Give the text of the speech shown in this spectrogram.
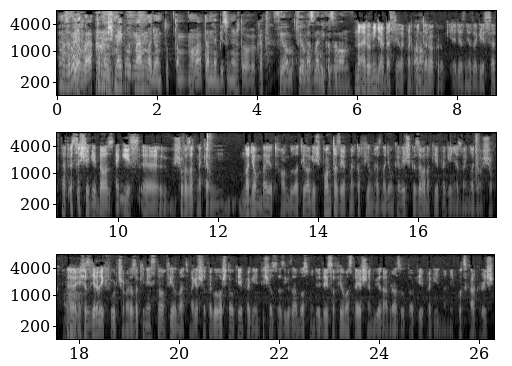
Az elejét láttam, és még úgy nem nagyon tudtam hova tenni bizonyos dolgokat. Film, filmhez mennyi köze van? Na, erről mindjárt beszélek, mert Aha. pont erre akarom kihegyezni az egészet. Tehát összességében az egész uh, sorozat nekem nagyon bejött hangulatilag, és pont azért, mert a filmhez nagyon kevés köze van, a képregényhez meg nagyon sok. Uh, és ez ugye elég furcsa, mert az, aki nézte a filmet, meg esetleg olvasta a képregényt is, az, az igazából azt mondja, hogy Days a film az teljesen hülyen ábrázolta a képregényt, mert még kockákra is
